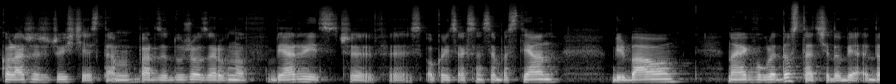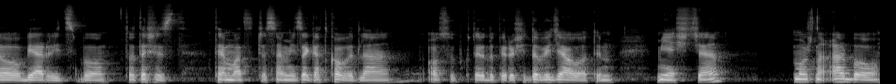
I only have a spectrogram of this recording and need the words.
Kolarzy rzeczywiście jest tam bardzo dużo, zarówno w Biarritz czy w okolicach San Sebastian, Bilbao. No jak w ogóle dostać się do, do Biarritz, bo to też jest temat czasami zagadkowy dla osób, które dopiero się dowiedziały o tym mieście. Można albo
